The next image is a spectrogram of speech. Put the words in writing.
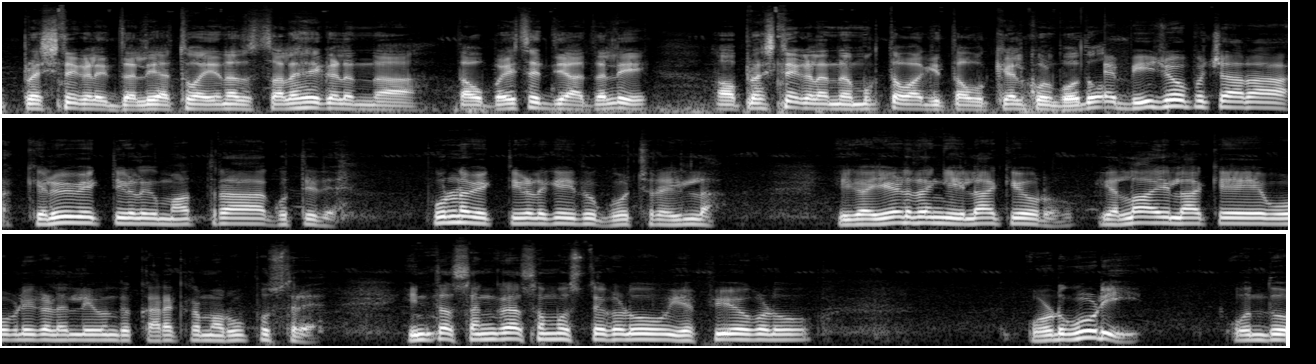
ಪ್ರಶ್ನೆಗಳಿದ್ದಲ್ಲಿ ಅಥವಾ ಏನಾದರೂ ಸಲಹೆಗಳನ್ನು ತಾವು ಆ, ಪ್ರಶ್ನೆಗಳನ್ನು ಮುಕ್ತವಾಗಿ ತಾವು ಕೇಳ್ಕೊಳ್ಬೋದು? ಬೀಜೋಪಚಾರ ಕೆಲವು ವ್ಯಕ್ತಿಗಳಿಗೆ ಮಾತ್ರ ಗೊತ್ತಿದೆ. ಪೂರ್ಣ ವ್ಯಕ್ತಿಗಳಿಗೆ ಇದು ಗೋಚರ ಇಲ್ಲ. ಈಗ ಹೇಳ್ದಂಗೆ ಇಲಾಖೆಯವರು, ಎಲ್ಲ ಇಲಾಖೆ ಹೋಬಳಿಗಳಲ್ಲಿ ಒಂದು ಕಾರ್ಯಕ್ರಮ ರೂಪಿಸಿದ್ರೆ ಇಂಥ ಸಂಘ ಸಂಸ್ಥೆಗಳು ಎಫ್ ಇ ಒಗಳು ಒಡಗೂಡಿ ಒಂದು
